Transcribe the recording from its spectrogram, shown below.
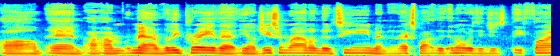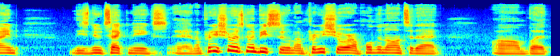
Um, and I, am man, I really pray that you know Jason Ronald on their team and an Xbox. In other words, they just they find these new techniques, and I'm pretty sure it's going to be soon. I'm pretty sure. I'm holding on to that. Um, but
